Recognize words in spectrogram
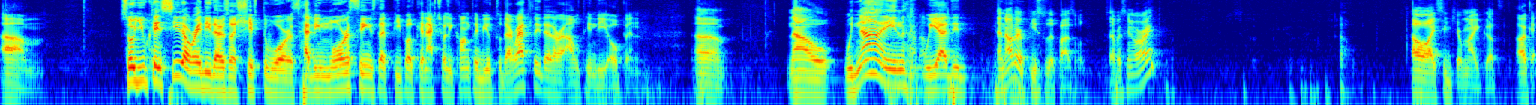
Um, so you can see already there's a shift towards having more things that people can actually contribute to directly that are out in the open. Um, now, with 9, we added another piece to the puzzle. Is everything all right? Oh, I think your mic got. Okay.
